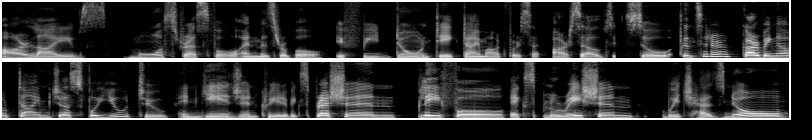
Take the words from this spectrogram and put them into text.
our lives more stressful and miserable if we don't take time out for ourselves. So consider carving out time just for you to engage in creative expression, playful exploration, which has no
